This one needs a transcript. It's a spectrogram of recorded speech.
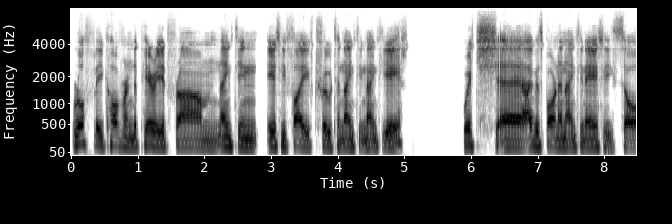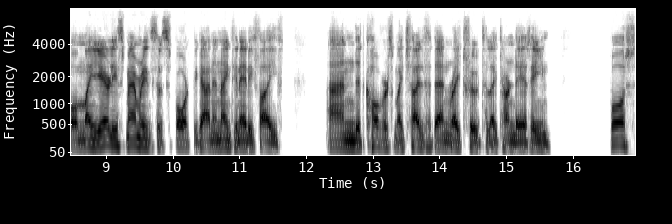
roughly covering the period from 1985 through to 1998, which uh, I was born in 1980. So my earliest memories of sport began in 1985, and it covers my childhood then right through till I turned 18. But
